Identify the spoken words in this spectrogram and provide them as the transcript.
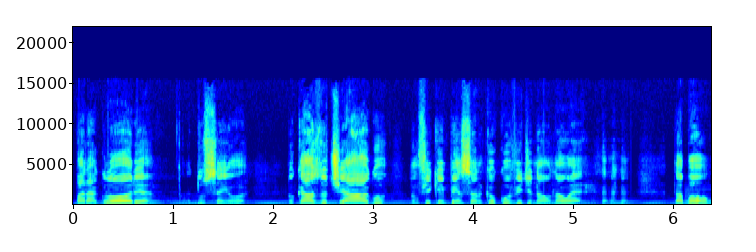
para a glória do Senhor. No caso do Tiago, não fiquem pensando que é o Covid, não, não é. tá bom?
